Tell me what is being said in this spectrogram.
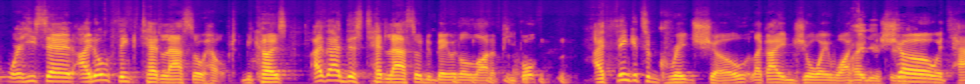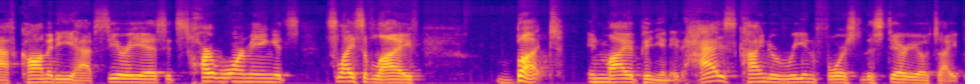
where he said, I don't think Ted Lasso helped because I've had this Ted Lasso debate with a lot of people. I think it's a great show. Like I enjoy watching do the too. show. It's half comedy, half serious. It's heartwarming. It's slice of life. But in my opinion, it has kind of reinforced the stereotype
